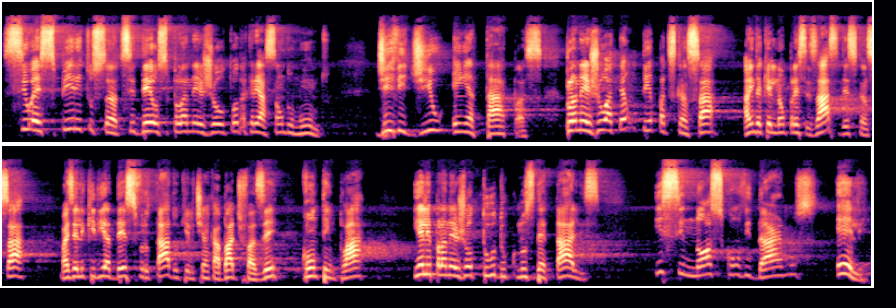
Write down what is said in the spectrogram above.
Se o Espírito Santo, se Deus planejou toda a criação do mundo, dividiu em etapas, planejou até um tempo para descansar, ainda que ele não precisasse descansar, mas ele queria desfrutar do que ele tinha acabado de fazer, contemplar, e ele planejou tudo nos detalhes. E se nós convidarmos ele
